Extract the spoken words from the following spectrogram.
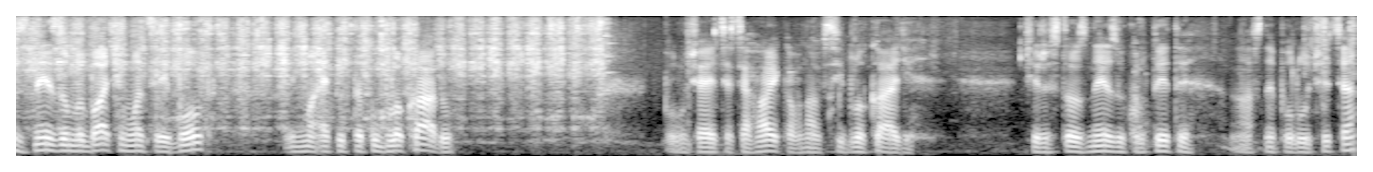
Знизу ми бачимо цей болт. Він має тут таку блокаду. Получається, ця гайка вона в цій блокаді. Через то знизу крутити у нас не вийде.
